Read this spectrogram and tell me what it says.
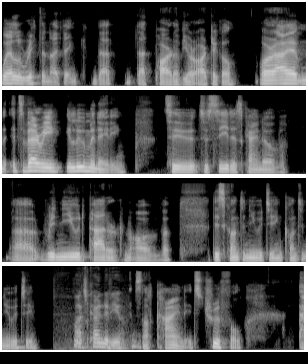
well written, I think that that part of your article, or I am. It's very illuminating to to see this kind of uh, renewed pattern of discontinuity and continuity. Well, that's kind of you. It's not kind. It's truthful.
